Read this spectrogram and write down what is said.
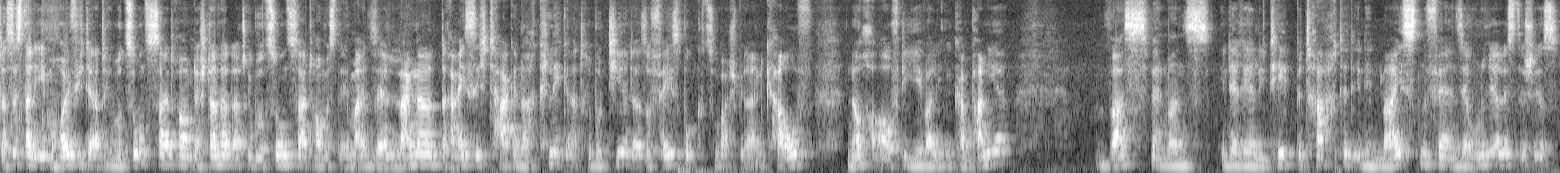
das ist dann eben häufig der Attributionszeitraum. Der Standardattributionszeitraum ist eben ein sehr langer, 30 Tage nach Klick attributiert, also Facebook zum Beispiel einen Kauf noch auf die jeweilige Kampagne, was, wenn man es in der Realität betrachtet, in den meisten Fällen sehr unrealistisch ist.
